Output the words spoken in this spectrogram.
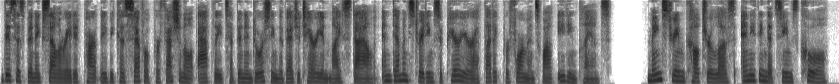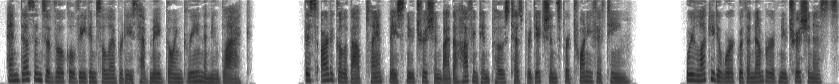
This has been accelerated partly because several professional athletes have been endorsing the vegetarian lifestyle and demonstrating superior athletic performance while eating plants. Mainstream culture loves anything that seems cool, and dozens of vocal vegan celebrities have made going green the new black. This article about plant based nutrition by the Huffington Post has predictions for 2015. We're lucky to work with a number of nutritionists,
